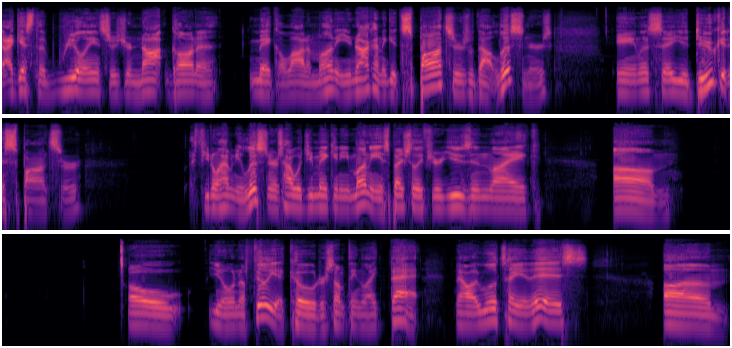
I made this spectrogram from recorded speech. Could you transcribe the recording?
I guess the real answer is you're not gonna make a lot of money. You're not gonna get sponsors without listeners. And let's say you do get a sponsor. If you don't have any listeners, how would you make any money? Especially if you're using like, um, oh, you know, an affiliate code or something like that. Now, I will tell you this, um,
